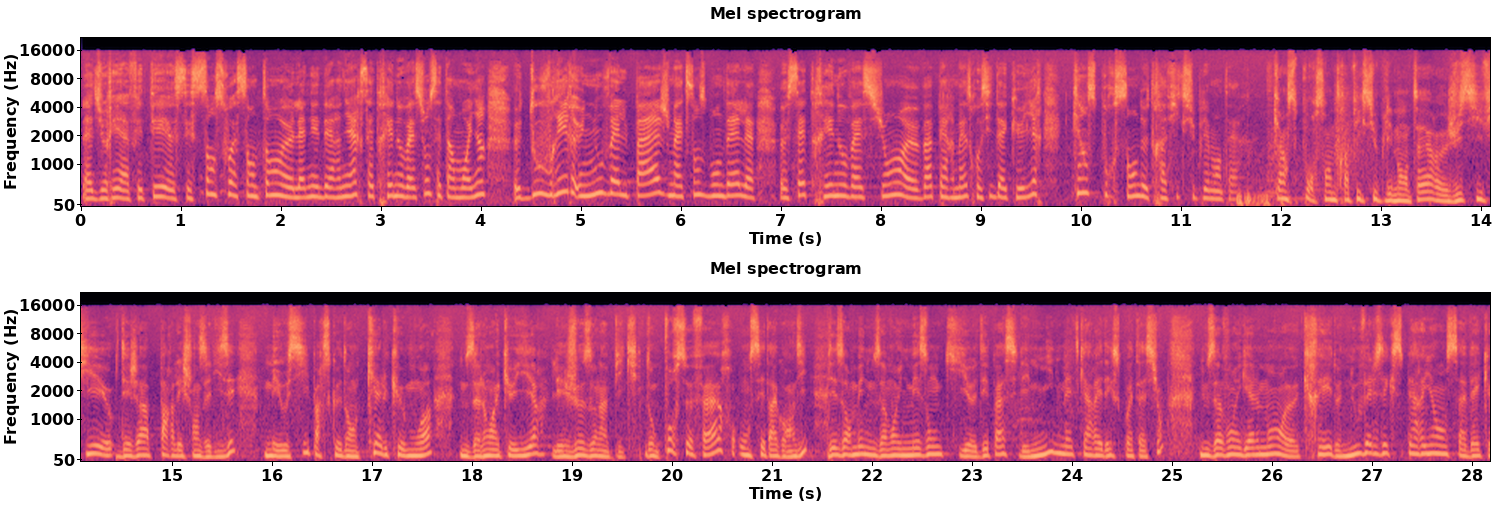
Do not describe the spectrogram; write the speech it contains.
La durée a fêté ses 160 ans euh, l'année dernière. Cette rénovation, c'est un moyen euh, d'ouvrir une nouvelle page. Maxence Bondel, euh, cette rénovation va permettre aussi d'accueillir 15% de trafic supplémentaire. 15% de trafic supplémentaire justifié déjà par les Champs-Élysées, mais aussi parce que dans quelques mois, nous allons accueillir les Jeux Olympiques. Donc pour ce faire, on s'est agrandi. Désormais, nous avons une maison qui dépasse les 1000 mètres carrés d'exploitation. Nous avons également créé de nouvelles expériences avec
